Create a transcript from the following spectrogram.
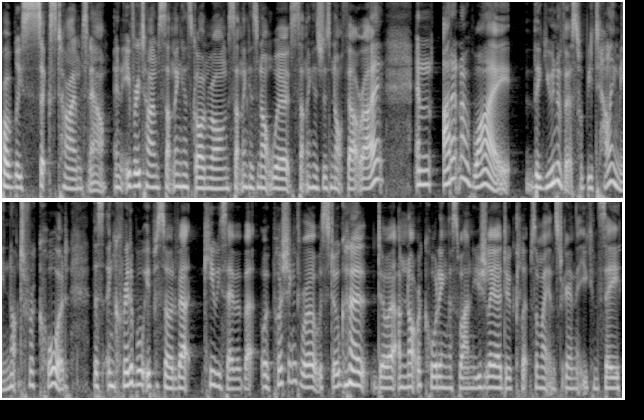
probably six times now. And every time something has gone wrong, something has not worked, something has just not felt right. And I don't know why the universe would be telling me not to record this incredible episode about KiwiSaver, but we're pushing through it. We're still going to do it. I'm not recording this one. Usually I do clips on my Instagram that you can see,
